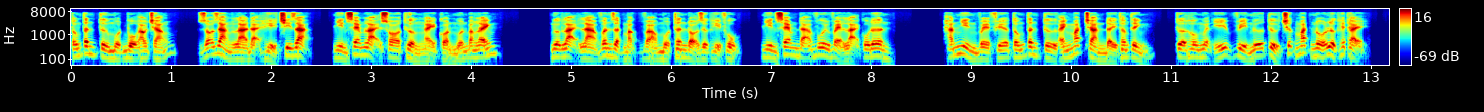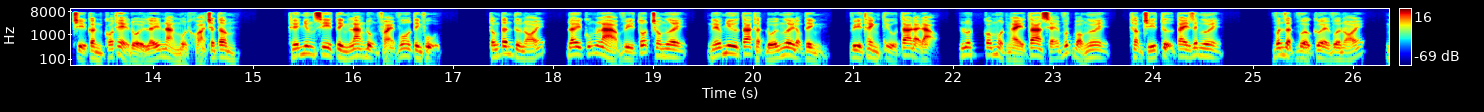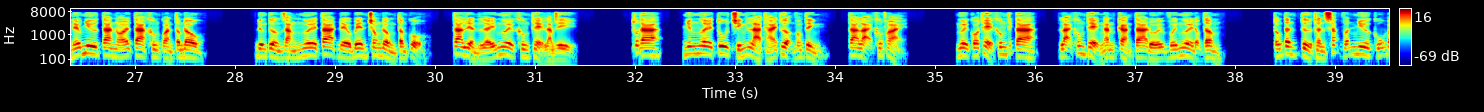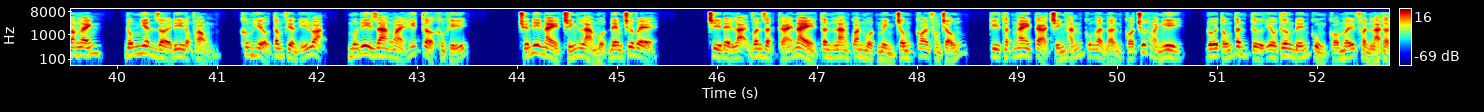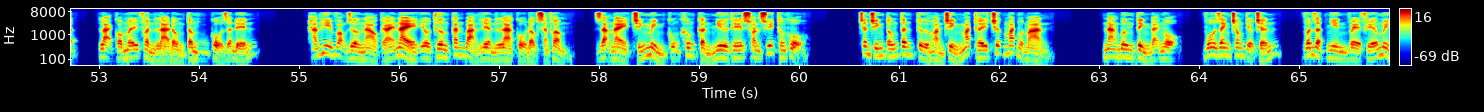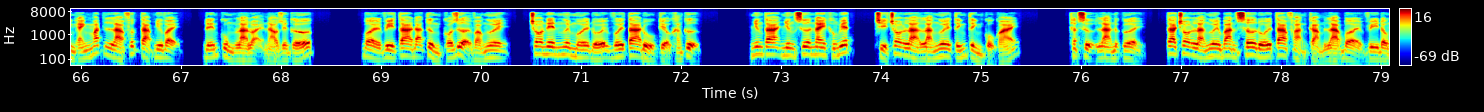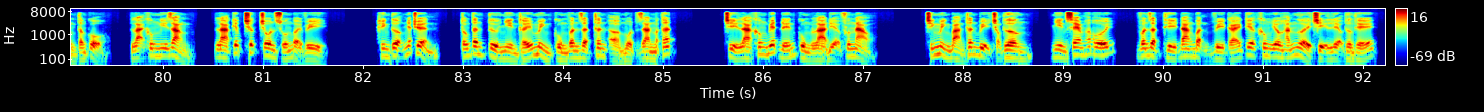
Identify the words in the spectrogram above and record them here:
Tống tân từ một bộ áo trắng, rõ ràng là đại hỷ chi dạng, nhìn xem lại so thường ngày còn muốn băng lãnh ngược lại là vân giật mặc vào một thân đỏ rực hỷ phục, nhìn xem đã vui vẻ lại cô đơn. Hắn nhìn về phía tống tân từ ánh mắt tràn đầy thâm tình, tựa hồ nguyện ý vì nữ tử trước mắt nỗ lực hết thảy, chỉ cần có thể đổi lấy nàng một khóa chân tâm. Thế nhưng si tình lang đụng phải vô tình phụ. Tống tân từ nói, đây cũng là vì tốt cho ngươi, nếu như ta thật đối ngươi động tình, vì thành tựu ta đại đạo, luôn có một ngày ta sẽ vứt bỏ ngươi, thậm chí tự tay giết ngươi. Vân giật vừa cười vừa nói, nếu như ta nói ta không quan tâm đâu, đừng tưởng rằng ngươi ta đều bên trong đồng tâm cổ, ta liền lấy ngươi không thể làm gì. Tốt ta, nhưng ngươi tu chính là thái thượng vong tình ta lại không phải. Ngươi có thể không thích ta, lại không thể ngăn cản ta đối với ngươi động tâm. Tống tân từ thần sắc vẫn như cũ băng lãnh đ ỗ n g nhiên rời đi động phòng, không hiểu tâm phiền ý loạn, muốn đi ra ngoài hít thở không khí. Chuyến đi này chính là một đêm chưa về. Chỉ để lại vân giật cái này tân lang quan một mình trông coi phòng chống kỳ thật ngay cả chính hắn cũng ẩn ẩn có chút hoài nghi đôi tống tân từ yêu thương đến cùng có mấy phần là thật, lại có mấy phần là đồng tâm cổ dẫn đến. Hắn hy vọng dường nào cái này yêu thương căn bản liền là cổ độc sản phẩm, dạng này chính mình cũng không cần như thế xoắn suýt thống khổ. Chân chính tống tân từ hoàn chỉnh mắt thấy trước mắt một màn. Nàng bừng tỉnh đại ngộ vô danh trong tiểu trấn, vân giật nhìn về phía mình ánh mắt là phức tạp như vậy, đến cùng là loại nào duyên cớ? Bởi vì ta đã từng có dựa vào ngươi, cho nên ngươi mới đối với ta đủ kiểu kháng cự. Nhưng ta nhưng xưa nay không biết, chỉ cho là là ngươi tính tình cổ quái. Thật sự là nực cười, ta cho là ngươi ban sơ đối ta phản cảm là bởi vì đồng tâm cổ, lại không nghĩ rằng là kiếp trước trôn xuống bởi vì. Hình tượng nhất truyện tống tân từ nhìn thấy mình cùng vân giật thân ở một gian mật thất. Chỉ là không biết đến cùng là địa phương nào. Chính mình bản thân bị trọng thương, nhìn xem hấp hối, vân giật thì đang bận vì cái kia không yêu hắn người trị liệu thương thế.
